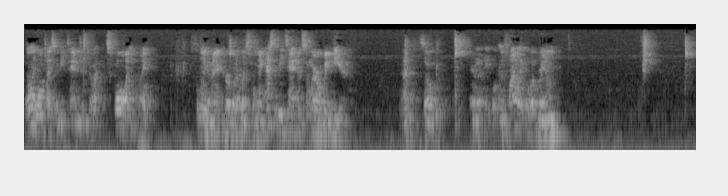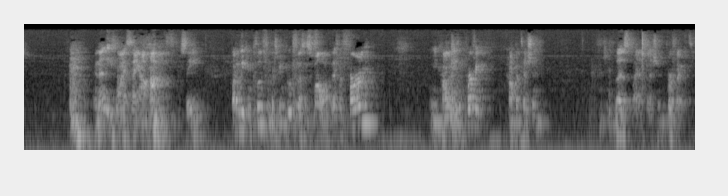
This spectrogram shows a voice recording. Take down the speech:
there's only one place to be tangent to it. It's falling, right? It's falling demand curve, whatever it's falling, has to be tangent somewhere over here. Okay? So, in, the equal, in final equilibrium, and then these guys say, aha, see, what do we conclude from this? We conclude from this as follows. If a firm the economy is a perfect competition, which is this by definition, perfect,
